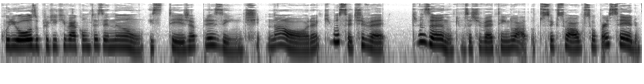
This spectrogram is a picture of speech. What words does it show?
Curioso pro que que vai acontecer. Não, esteja presente na hora que você estiver transando, que você estiver tendo ato sexual com seu parceiro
